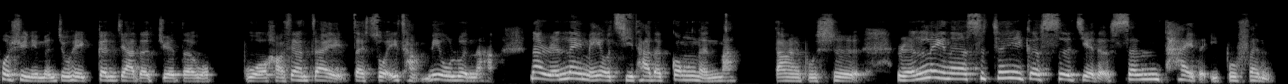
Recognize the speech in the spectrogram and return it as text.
或许你们就会更加的觉得我。我好像在在说一场谬论了哈。那人类没有其他的功能吗？当然不是。人类呢是这个世界的生态的一部分，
